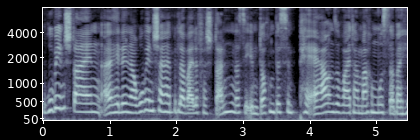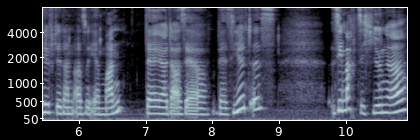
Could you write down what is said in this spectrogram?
Rubinstein, äh, Helena Rubinstein hat mittlerweile verstanden, dass sie eben doch ein bisschen PR und so weiter machen muss. Dabei hilft ihr dann also ihr Mann, der ja da sehr versiert ist. Sie macht sich jünger.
